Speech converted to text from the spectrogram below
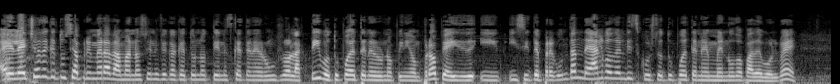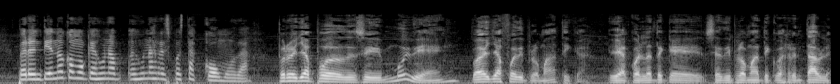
el hecho de que tú seas primera dama no significa que tú no tienes que tener un rol activo, tú puedes tener una opinión propia y, y, y si te preguntan de algo del discurso, tú puedes tener menudo para devolver. Pero entiendo como que es una, es una respuesta cómoda. Pero ella puede decir, muy bien, pues ella fue diplomática. Y acuérdate que ser diplomático es rentable.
